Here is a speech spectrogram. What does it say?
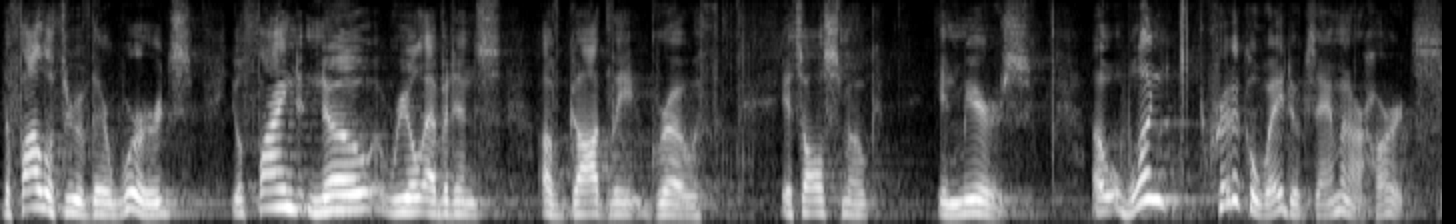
the follow through of their words, you'll find no real evidence of godly growth. It's all smoke in mirrors. Uh, one critical way to examine our hearts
